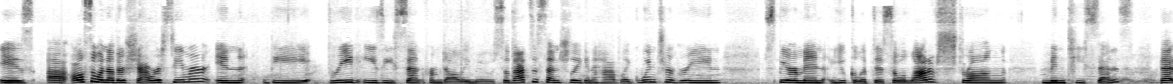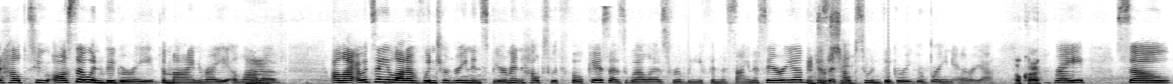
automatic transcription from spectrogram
is uh, also another shower steamer in the Breathe Easy scent from Dolly Moo. So that's essentially going to have like wintergreen, spearmint, eucalyptus. So a lot of strong minty scents that help to also invigorate the mind. Right, a lot of a lot, I would say a lot of wintergreen and spearmint helps with focus as well as relief in the sinus area because it helps to invigorate your brain area Okay. right? So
